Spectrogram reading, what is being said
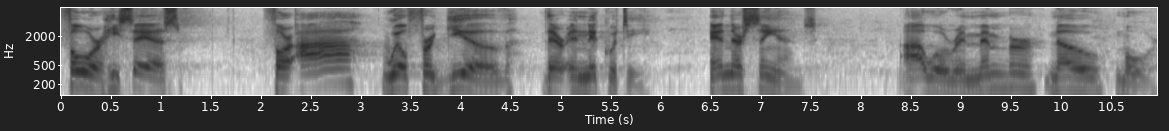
4, he says, For I will forgive their iniquity and their sins. I will remember no more.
